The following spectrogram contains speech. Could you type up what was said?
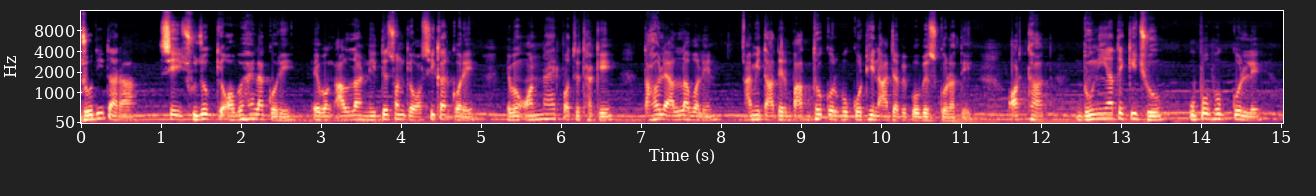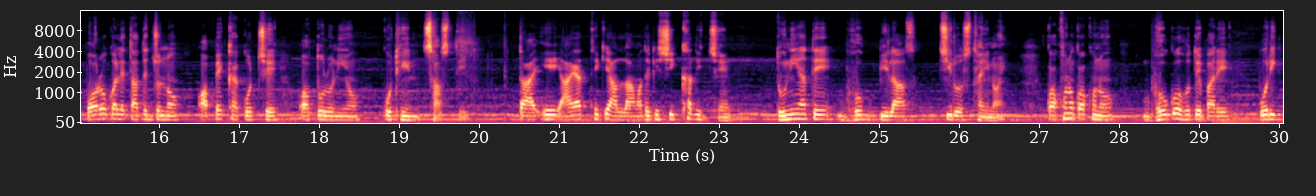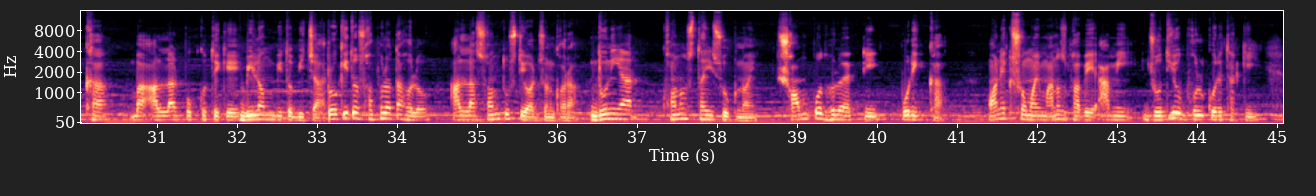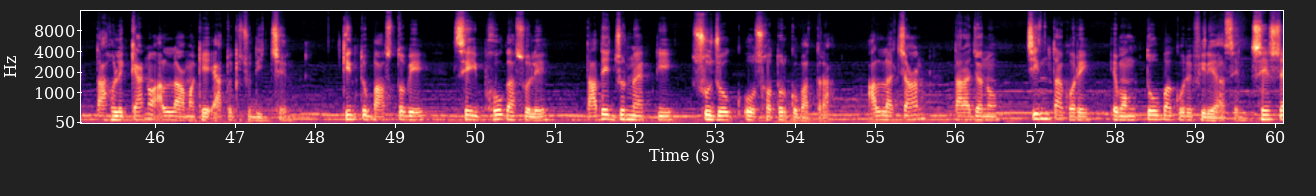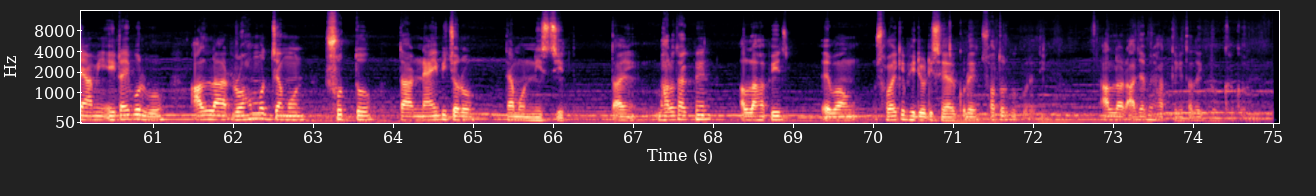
যদি তারা সেই সুযোগকে অবহেলা করে এবং আল্লাহর নির্দেশনকে অস্বীকার করে এবং অন্যায়ের পথে থাকে, তাহলে আল্লাহ বলেন, আমি তাদের বাধ্য করব কঠিন আজাবে প্রবেশ করাতে। অর্থাৎ দুনিয়াতে কিছু উপভোগ করলে পরকালে তাদের জন্য অপেক্ষা করছে অতুলনীয় কঠিন শাস্তি। তাই এই আয়াত থেকে আল্লাহ আমাদেরকে শিক্ষা দিচ্ছেন, দুনিয়াতে ভোগ বিলাস চিরস্থায়ী নয়। কখনো কখনো ভোগও হতে পারে, পরীক্ষা বা আল্লাহর পক্ষ থেকে বিলম্বিত বিচার। প্রকৃত সফলতা হলো আল্লাহ সন্তুষ্টি অর্জন করা। দুনিয়ার ক্ষণস্থায়ী সুখ নয়, সম্পদ হলো একটি পরীক্ষা। অনেক সময় মানুষ ভাবে, আমি যদিও ভুল করে থাকি, তাহলে কেন আল্লাহ আমাকে এত কিছু দিচ্ছেন? কিন্তু বাস্তবে সেই ভোগ আসলে তাদের জন্য একটি সুযোগ ও সতর্কবার্তা। আল্লাহ চান তারা যেন চিন্তা করে এবং তৌবা করে ফিরে আসেন। শেষে আমি এটাই বলব, আল্লাহর রহমত যেমন সত্য, তার ন্যায় বিচারও তেমন নিশ্চিত। তাই ভালো থাকবেন, আল্লাহ হাফিজ, এবং সবাইকে ভিডিওটি শেয়ার করে সতর্ক করে দিন। আল্লাহর আজাবের হাত থেকে তাদেরকে রক্ষা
